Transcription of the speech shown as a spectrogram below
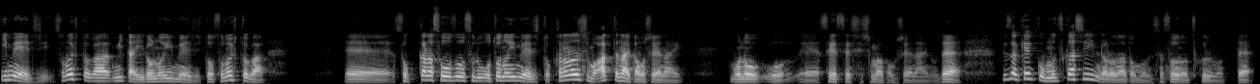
イメージ、その人が見た色のイメージと、その人が、えー、そこから想像する音のイメージと必ずしも合ってないかもしれない。ものを、え、生成してしまうかもしれないので、実は結構難しいんだろうなと思うんですね、そういうのを作るのって。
